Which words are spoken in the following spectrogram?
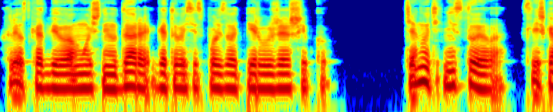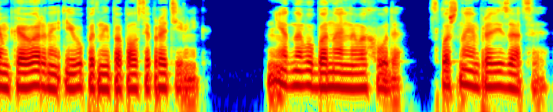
хлестко отбивал мощные удары, готовясь использовать первую же ошибку. Тянуть не стоило, слишком коварный и опытный попался противник. Ни одного банального хода, сплошная импровизация.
